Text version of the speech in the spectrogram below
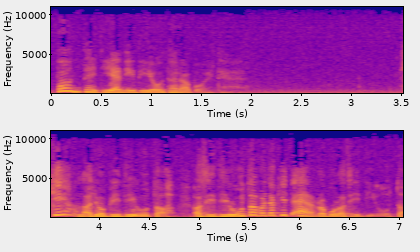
Pont egy ilyen idióta rabolt el. Ki a nagyobb idióta? Az idióta, vagy akit elrabol az idióta?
